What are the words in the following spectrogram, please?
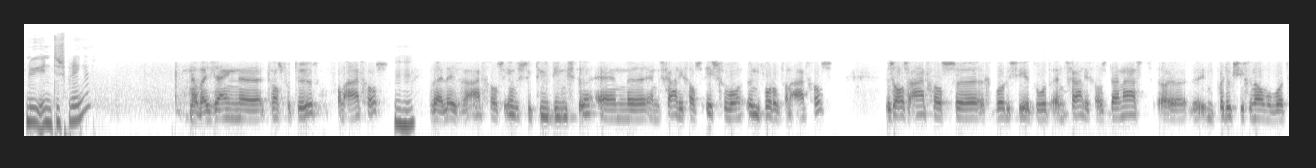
nu in te springen? Nou, wij zijn eh, transporteur van aardgas. Wij leveren aardgasinfrastructuurdiensten en, eh en schaliegas is gewoon een vorm van aardgas. Dus als aardgas geproduceerd wordt en schaliegas daarnaast in de productie genomen wordt,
